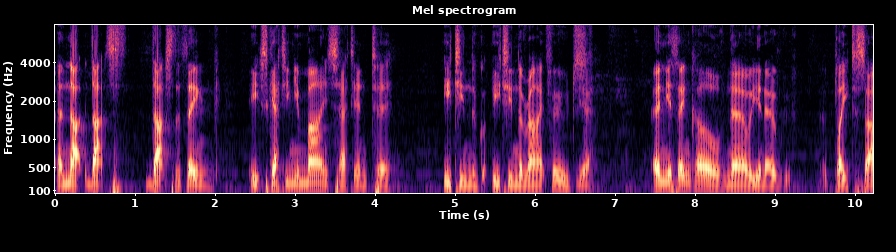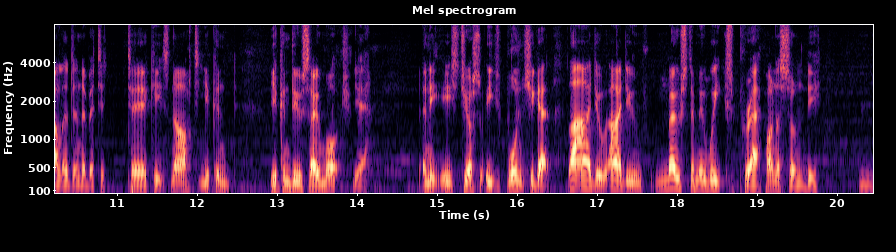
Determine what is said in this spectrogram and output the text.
and that that's that's the thing it's getting your mindset into eating the eating the right foods Yeah. and you think oh no you know a plate of salad and a bit of turkey it's not you can you can do so much Yeah. and it, it's just it's once you get like I do I do most of my week's prep on a Sunday, Hmm.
